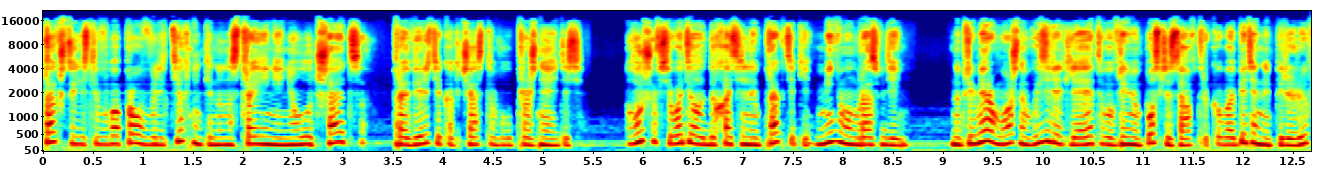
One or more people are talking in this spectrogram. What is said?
Так что если вы попробовали техники, но настроение не улучшается, проверьте, как часто вы упражняетесь. Лучше всего делать дыхательные практики минимум раз в день. Например, можно выделить для этого время после завтрака, в обеденный перерыв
